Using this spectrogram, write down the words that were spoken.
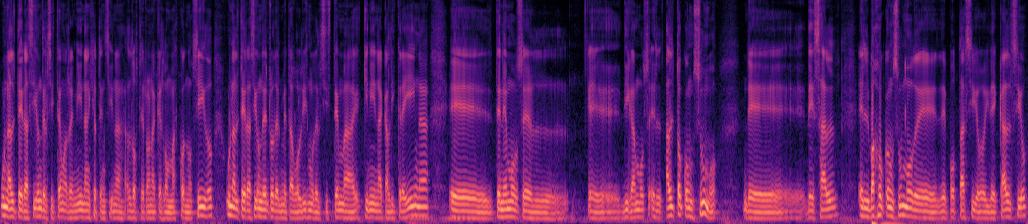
una alteración del sistema renina, angiotensina, aldosterona, que es lo más conocido, una alteración dentro del metabolismo del sistema quinina, calicreína, eh, tenemos el, eh, digamos, el alto consumo de, sal, el bajo consumo de, de potasio y de calcio,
